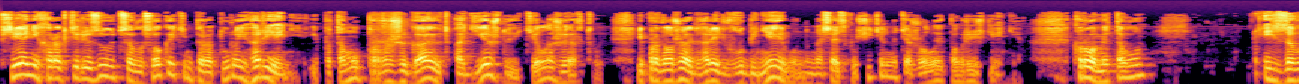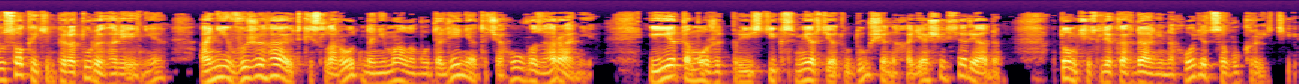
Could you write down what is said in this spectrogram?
Все они характеризуются высокой температурой горения и потому прожигают одежду и тело жертвы и продолжают гореть в глубине его, нанося исключительно тяжелые повреждения. Кроме того, из-за высокой температуры горения они выжигают кислород на немалом удалении от очагов возгорания. И это может привести к смерти от удушья находящихся рядом, в том числе, когда они находятся в укрытии.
